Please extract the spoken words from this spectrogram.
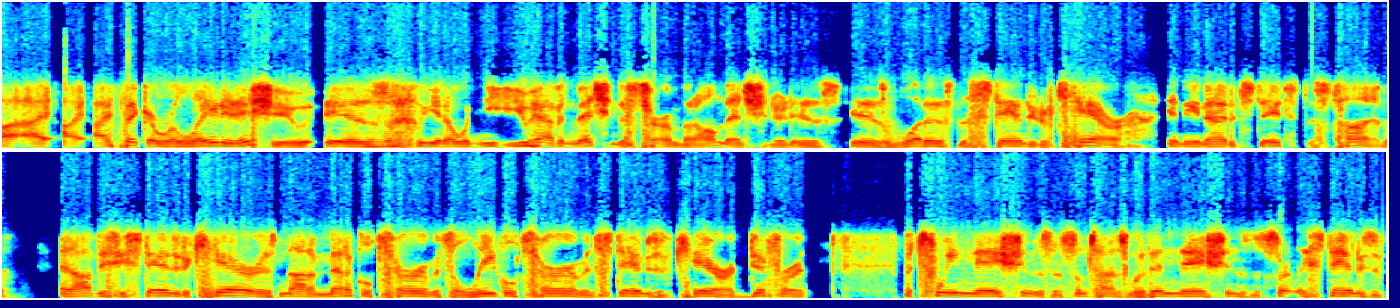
I, I, I think a related issue is, you know, you haven't mentioned this term, but I'll mention it, is, is what is the standard of care in the United States at this time? And obviously, standard of care is not a medical term, it's a legal term, and standards of care are different between nations and sometimes within nations, and certainly standards of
